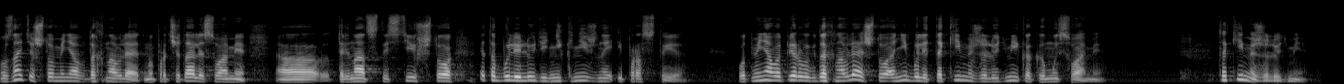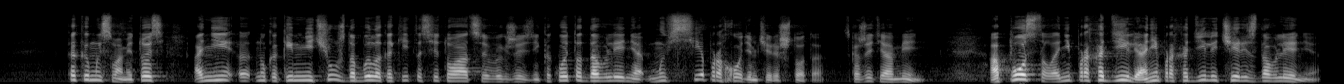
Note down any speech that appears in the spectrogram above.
Но знаете, что меня вдохновляет? Мы прочитали с вами 13 э, стих, что это были люди не книжные и простые. Вот меня, во-первых, вдохновляет, что они были такими же людьми, как и мы с вами. Такими же людьми как и мы с вами. То есть они, э, ну, как им не чуждо было какие-то ситуации в их жизни, какое-то давление. Мы все проходим через что-то. Скажите аминь. Апостолы, они проходили, они проходили через давление.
